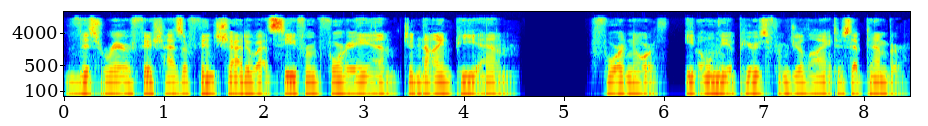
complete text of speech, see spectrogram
This rare fish has a fin shadow at sea from 4 a.m. to 9 p.m. For north, it only appears from July to September.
